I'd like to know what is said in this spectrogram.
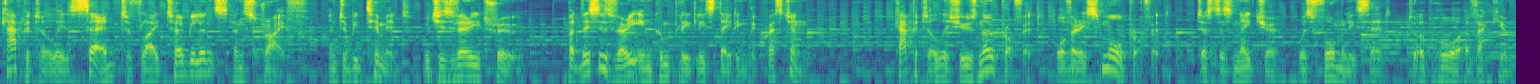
Capital is said to fly turbulence and strife, and to be timid, which is very true. But this is very incompletely stating the question. Capital issues no profit, or very small profit, just as nature was formerly said to abhor a vacuum.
